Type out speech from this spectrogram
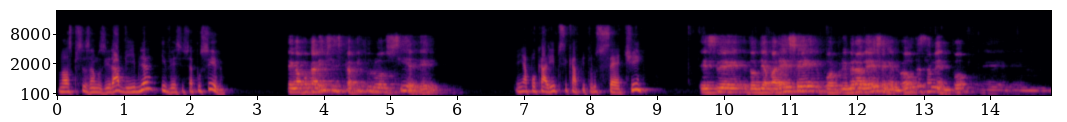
nós precisamos ir à Bíblia e ver se isso é possível. En Apocalipsis capítulo 7 Em Apocalipse capítulo 7, es eh, donde aparece por primera vez en el Nuevo Testamento eh, el,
